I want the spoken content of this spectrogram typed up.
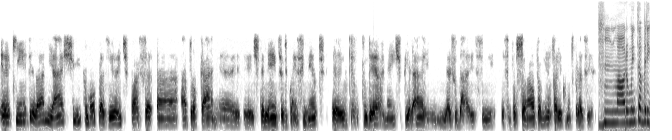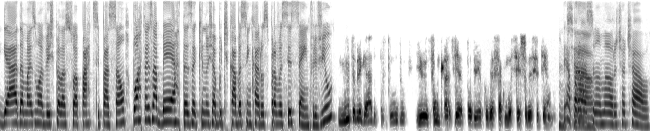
é que entre lá, me ache e com o maior prazer a gente passa a, a trocar né, experiências e conhecimentos, é, o que eu puder né, inspirar e, e ajudar esse, esse profissional, para mim eu farei com muito prazer. Mauro, muito obrigada mais uma vez pela sua participação. Portas abertas aqui no Jabuticaba Sem Caroço para você sempre, viu? Muito obrigado por tudo e foi um prazer poder conversar com vocês sobre esse tema. Até a próxima, Mauro. Tchau, tchau.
